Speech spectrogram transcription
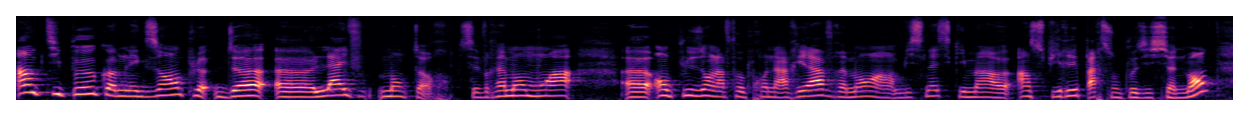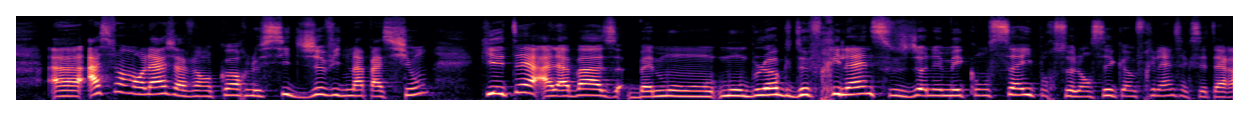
un petit peu comme l'exemple de euh, Live Mentor. C'est vraiment moi, euh, en plus dans l'infoprenariat, vraiment un business qui m'a euh, inspiré par son positionnement. à ce moment-là, j'avais encore le site Je vis de ma passion, qui était à la base ben, mon, blog de freelance où je donnais mes conseils pour se lancer comme freelance, etc.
